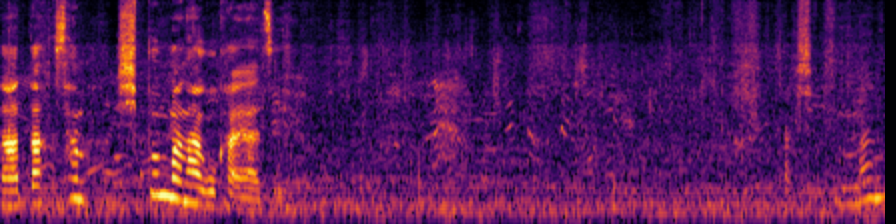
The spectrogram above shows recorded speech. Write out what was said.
나 딱 10분만 하고 가야지. 딱 10분만.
